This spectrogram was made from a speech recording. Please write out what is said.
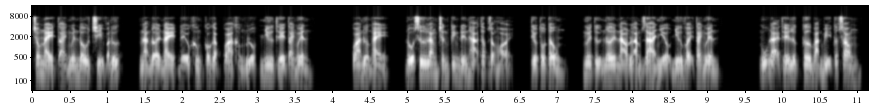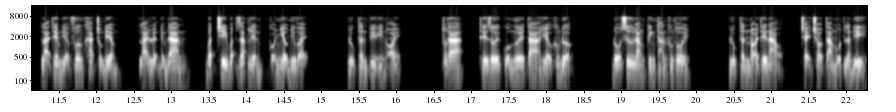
trong này tài nguyên đâu chỉ vào ức nàng đời này đều không có gặp qua khổng lồ như thế tài nguyên. Qua nửa ngày, đỗ sư lăng chấn kinh đến hạ thấp giọng hỏi, tiểu tổ tông, ngươi từ nơi nào làm ra nhiều như vậy tài nguyên? Ngũ đại thế lực cơ bản bị cướp xong, lại thêm địa phương khác trọng điểm, lại luyện điểm đan, bất chi bất giác liền có nhiều như vậy. Lục thần tùy ý nói, tốt ta, thế giới của ngươi ta hiểu không được. Đỗ sư lăng kinh thán không thôi. Lục thần nói thế nào, chạy cho ta một lần đi.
